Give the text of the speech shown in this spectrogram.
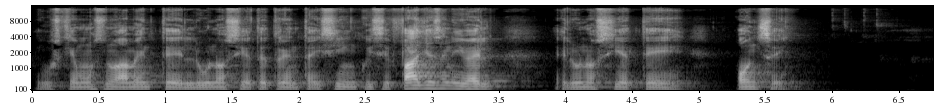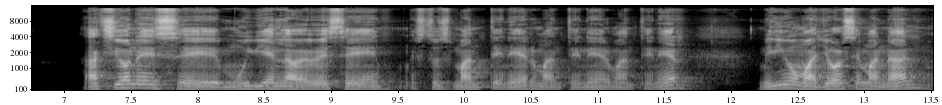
busquemos nuevamente el 1.735 y si falla ese nivel, el 1.711. Acciones, eh, muy bien la BBC, esto es mantener, mantener, mantener. Mínimo mayor semanal,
